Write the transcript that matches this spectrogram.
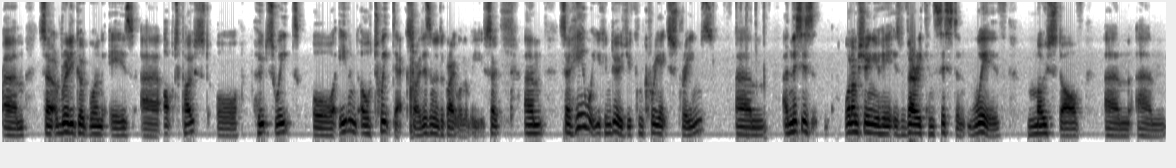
Um, so a really good one is uh, Oktopost or Hootsuite or even or TweetDeck. Sorry, there's another great one that we use. So, um, so here what you can do is you can create streams, um, and this is what I'm showing you here is very consistent with most of um, um,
